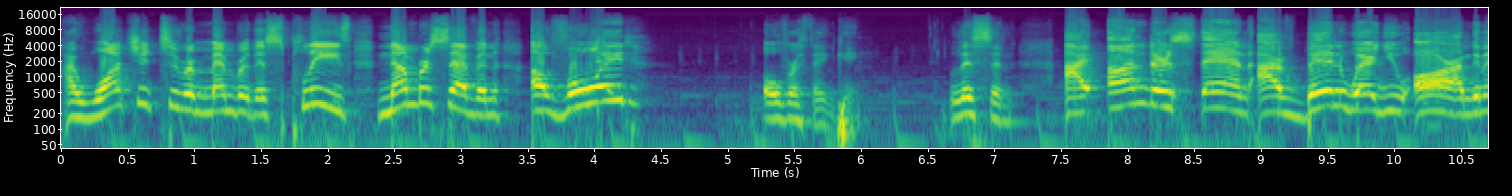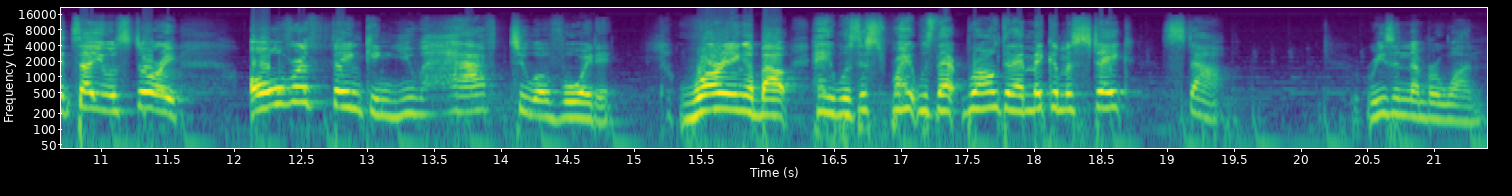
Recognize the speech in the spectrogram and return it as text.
I want you to remember this, please. Number seven, avoid overthinking. Listen, I understand. I've been where you are. I'm going to tell you a story. Overthinking, you have to avoid it. Worrying about, hey, was this right? Was that wrong? Did I make a mistake? Stop. Reason number one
